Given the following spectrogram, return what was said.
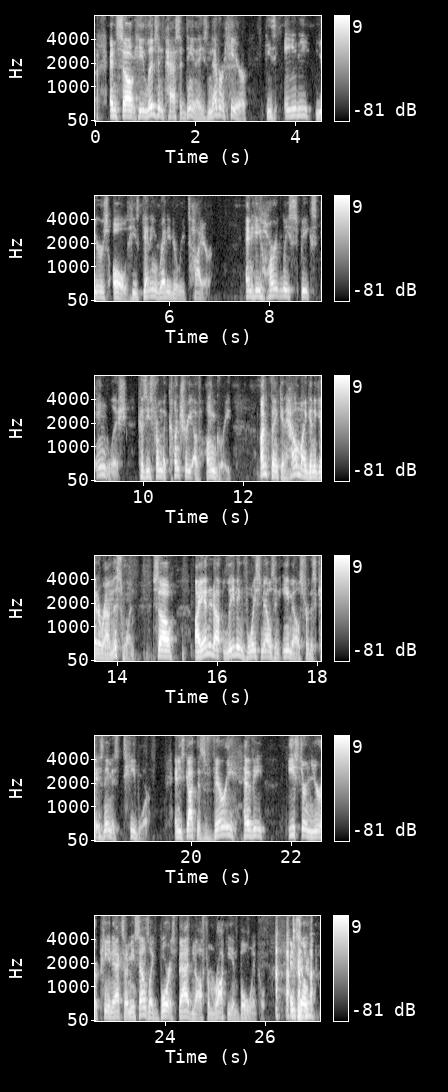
and so he lives in Pasadena. He's never here. He's 80 years old. He's getting ready to retire. And he hardly speaks English because he's from the country of Hungary. I'm thinking, how am I going to get around this one? So I ended up leaving voicemails and emails for this. His name is Tibor, and he's got this very heavy Eastern European accent. I mean, he sounds like Boris Badenov from Rocky and Bullwinkle. And so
